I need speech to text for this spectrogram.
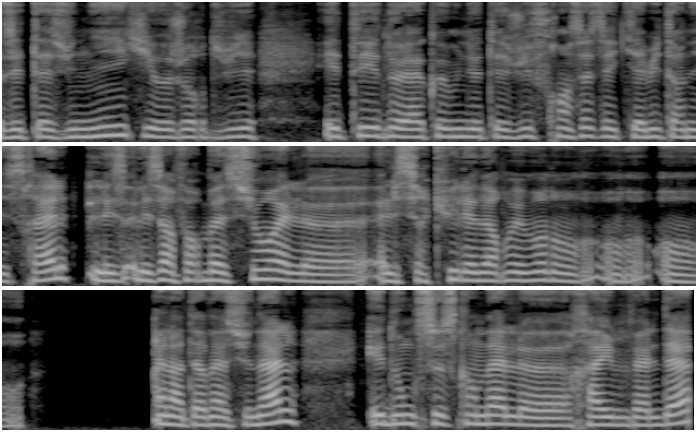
aux États-Unis, qui aujourd'hui étaient de la communauté juive française et qui habitent en Israël. Les, informations, elles, euh, elles, circulent énormément à l'international. Et donc, ce scandale Chaim Valder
